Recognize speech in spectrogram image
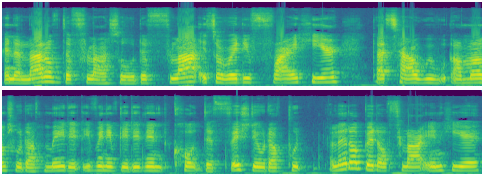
and a lot of the flour. So the flour is already fried here. That's how we, our moms would have made it. Even if they didn't coat the fish, they would have put a little bit of flour in here,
